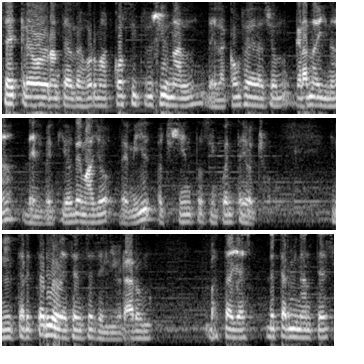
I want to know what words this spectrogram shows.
Se creó durante la reforma constitucional de la Confederación Granadina del 22 de mayo de 1858. En el territorio de Esencia se libraron batallas determinantes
